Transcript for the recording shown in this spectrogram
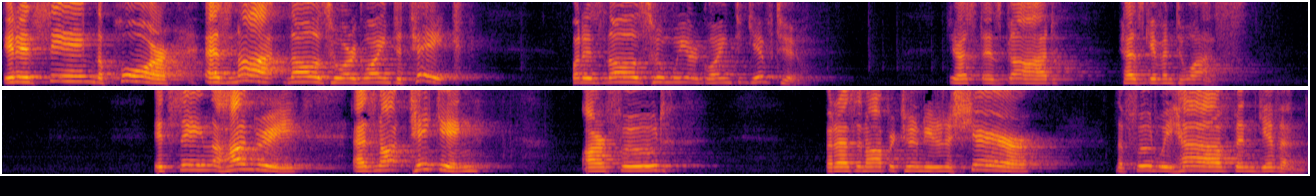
It is seeing the poor as not those who are going to take, but as those whom we are going to give to, just as God has given to us. It's seeing the hungry as not taking our food, but as an opportunity to share the food we have been given.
